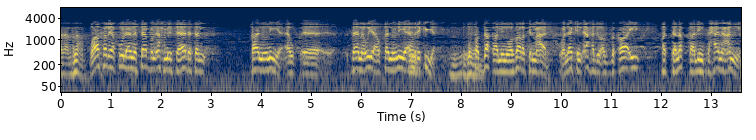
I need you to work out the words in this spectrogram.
نعم. وآخر يقول أنا شاب أحمل شهادة قانونية أو آه، ثانوية أو قانونية أمريكية مصدقة من وزارة المعارف ولكن أحد أصدقائي قد تلقى الامتحان عني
